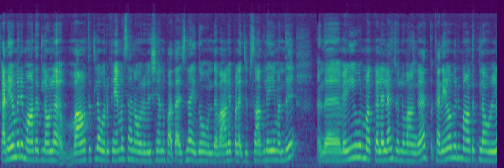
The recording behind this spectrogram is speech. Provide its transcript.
கன்னியாகுமரி மாவட்டத்தில் உள்ள மாவட்டத்தில் ஒரு ஃபேமஸான ஒரு விஷயம்னு பார்த்தாச்சுன்னா இதுவும் இந்த வாழைப்பழ சிப்ஸ் அதுலேயும் வந்து அந்த வெளியூர் மக்கள் எல்லாம் சொல்லுவாங்க கன்னியாகுமரி மாவட்டத்தில் உள்ள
